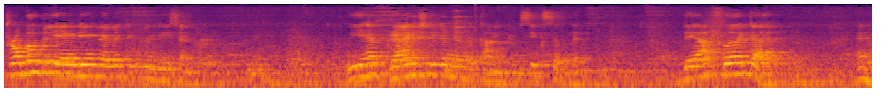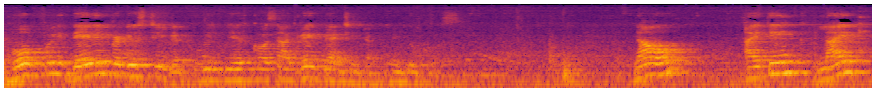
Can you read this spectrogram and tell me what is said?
probably ending relatively recently. We have grandchildren in the country, six of them. They are fertile and hopefully they will produce children who will be of course our great grandchildren in due course. Now, I think like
